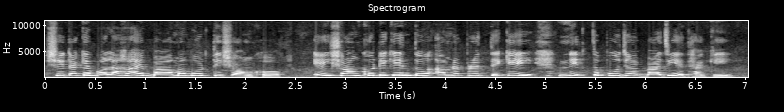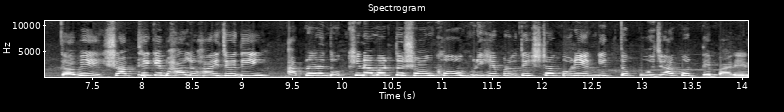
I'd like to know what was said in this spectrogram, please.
সেটাকে বলা হয় বামাবর্তী শঙ্খ। এই শঙ্খটি কিন্তু আমরা প্রত্যেকেই নিত্য পূজায় বাজিয়ে থাকি। তবে সব থেকে ভালো হয় যদি আপনারা দক্ষিণাবর্ত শঙ্খ গৃহে প্রতিষ্ঠা করে নিত্য পূজা করতে পারেন।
